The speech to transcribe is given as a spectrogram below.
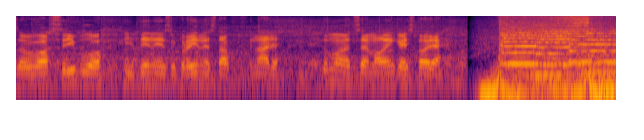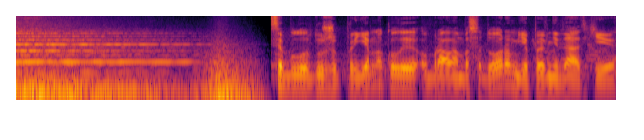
завоював срібло. Єдиний з України став в фіналі. Думаю, це маленька історія. Це було дуже приємно, коли обрали амбасадором. Є певні да, такі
